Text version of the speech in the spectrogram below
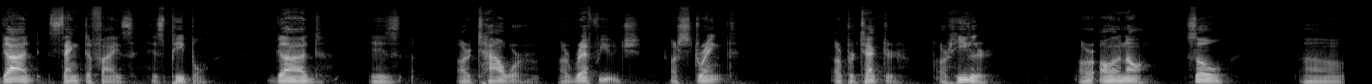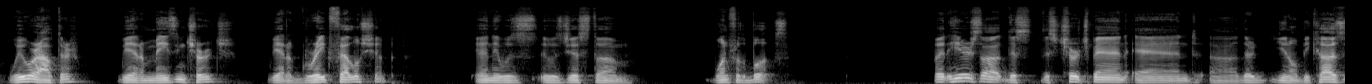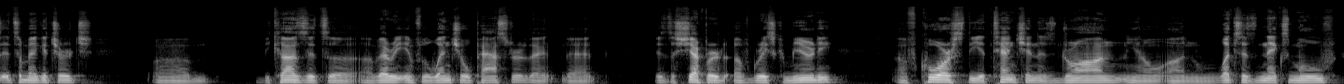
God sanctifies His people. God is our tower, our refuge, our strength, our protector, our healer, our all in all. So uh, we were out there. We had an amazing church. We had a great fellowship, and it was it was just um, one for the books. But here's uh, this this church band, and uh, they're you know because it's a mega church, um, because it's a, a very influential pastor that that is the shepherd of Grace Community. Of course, the attention is drawn, you know, on what's his next move,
